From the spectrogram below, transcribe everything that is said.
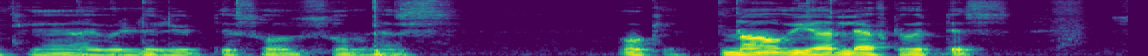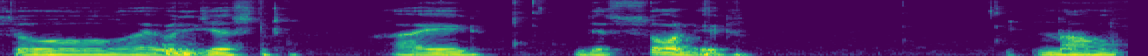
Okay I will delete this also mess okay now we are left with this so I will just hide this solid. Now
